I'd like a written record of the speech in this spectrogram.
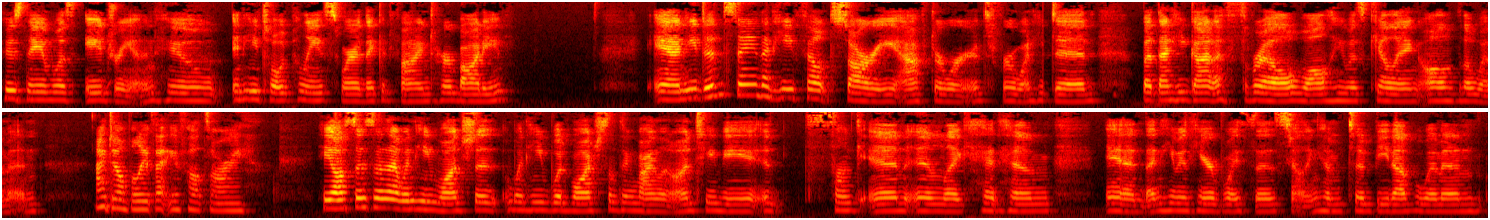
whose name was Adrian, who and he told police where they could find her body. And he did say that he felt sorry afterwards for what he did, but that he got a thrill while he was killing all of the women. I don't believe that you felt sorry. He also said that when he watched it, when he would watch something violent on TV, it sunk in and like hit him, and then he would hear voices telling him to beat up women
